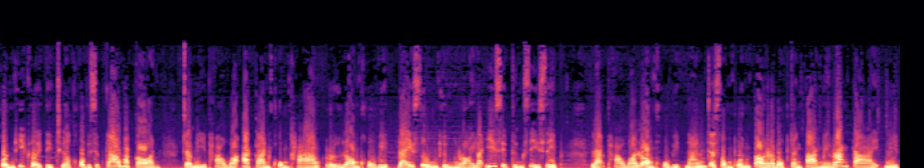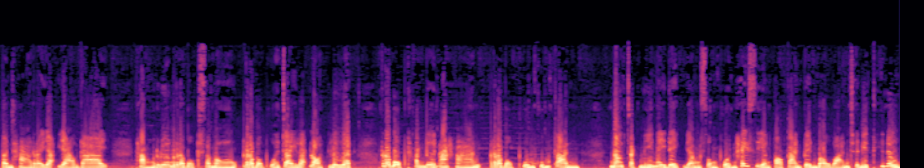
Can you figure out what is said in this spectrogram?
คนที่เคยติดเชื้อโควิด -19 มาก่อน จะมีภาวะอาการคงค้าง หรือลองโควิด ได้สูงถึงร้อยละ 20-40 และภาวะลองโควิดนั้นจะส่งผลต่อระบบต่างๆ ในร่างกาย มีปัญหาระยะยาวได้ ทั้งเรื่องระบบสมอง ระบบหัวใจและหลอดเลือด ระบบทางเดินอาหาร ระบบภูมิคุ้มกันนอกจากนี้ในเด็กยังส่งผลให้เสี่ยงต่อการเป็นเบาหวานชนิดที่หนึ่ง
